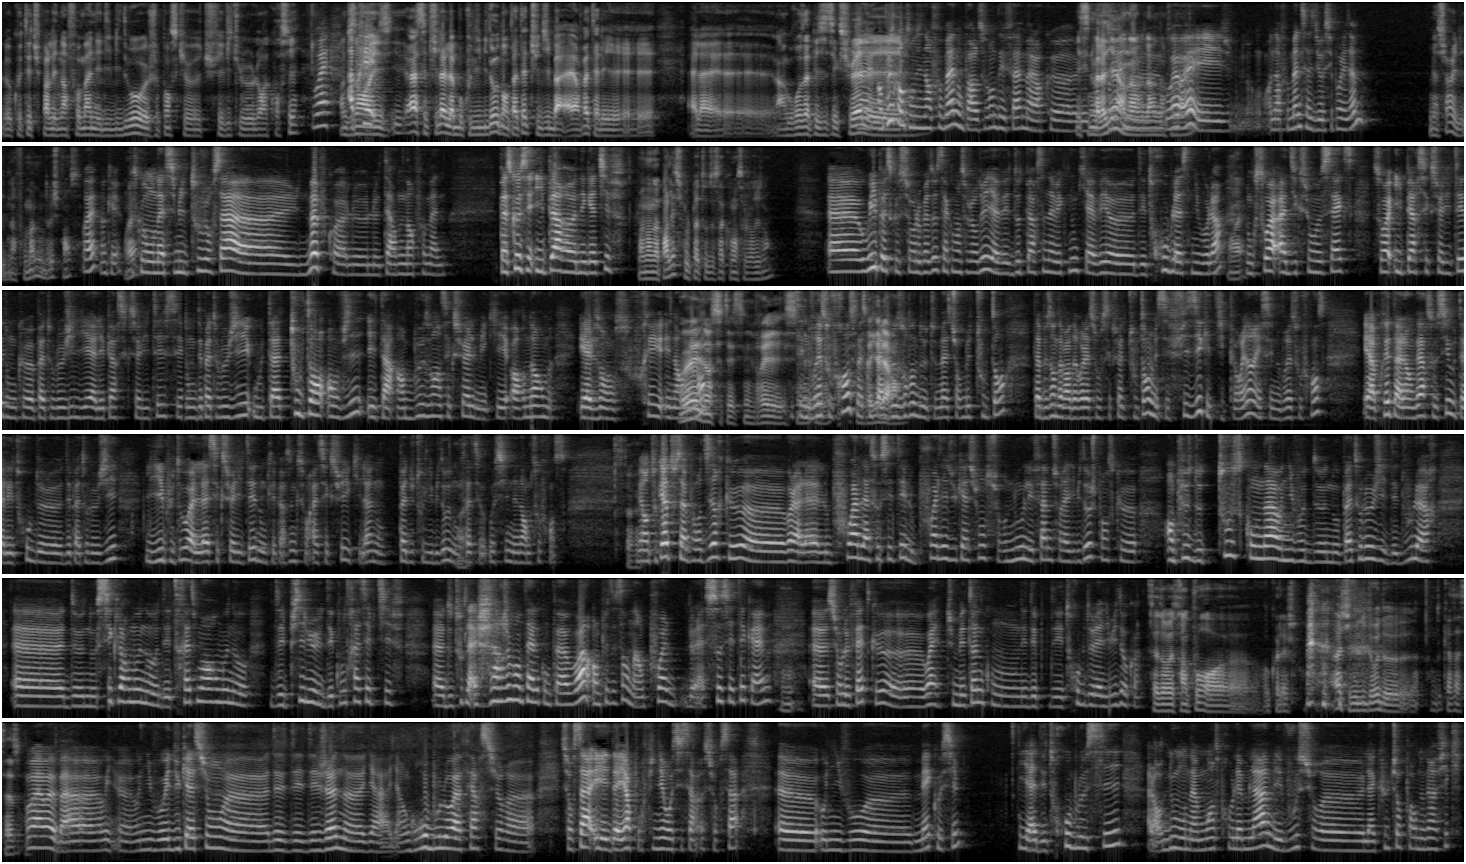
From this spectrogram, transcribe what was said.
le côté, tu parlais nymphomanes et libido, je pense que tu fais vite le, le raccourci. Ouais. En disant, Après, euh, ah, cette fille-là, elle a beaucoup de libido. Dans ta tête, tu dis, bah, en fait, elle est, elle a, elle a un gros appétit sexuel. Ouais, et... En plus, quand on dit nymphomane, on parle souvent des femmes, alors que. Mais c'est une maladie, un ny- un euh, nymphomane. Ouais, ouais, et un nymphomane, ça se dit aussi pour les hommes? Bien sûr, il est nymphomane, oui, je pense. Ouais, ok. Parce qu'on assimile toujours ça à une meuf, quoi, le, le terme nymphomane. Parce que c'est hyper euh, négatif. On en a parlé sur le plateau de Ça commence aujourd'hui, non? Euh, oui, parce que sur le plateau Ça commence aujourd'hui, il y avait d'autres personnes avec nous qui avaient euh, des troubles à ce niveau-là. Ouais. Donc soit addiction au sexe, soit hypersexualité, donc euh, pathologie liée à l'hypersexualité. C'est donc des pathologies où tu as tout le temps envie et tu as un besoin sexuel mais qui est hors norme et elles en souffraient Oui, énormément. non, c'était c'est une vraie. C'est une vraie souffrance parce que tu as hein. besoin de te masturber tout le temps, tu as besoin d'avoir des relations sexuelles tout le temps, mais c'est physique et tu peux rien et c'est une vraie souffrance. Et après, tu as l'inverse aussi où tu as les troubles de- des pathologies liées plutôt à l'asexualité, donc les personnes qui sont asexuées et qui là n'ont pas du tout de libido, donc Ouais. ça c'est aussi une énorme souffrance. Mais en tout cas, tout ça pour dire que euh, voilà, la- le poids de la société, le poids de l'éducation sur nous, les femmes, sur la libido, je pense que en plus de tout ce qu'on a au niveau de nos pathologies, des douleurs, euh, de nos cycles hormonaux, des traitements hormonaux, des pilules, des contraceptifs, euh, de toute la charge mentale qu'on peut avoir. En plus de ça, on a un poids de la société quand même Mm. euh, sur le fait que, euh, ouais, tu m'étonnes qu'on ait des, des troubles de la libido, quoi. Ça devrait être un cours au collège. ah, j'ai des vidéos de, de 15 à 16. Ouais, ouais, bah oui. au niveau éducation des, des- des jeunes, il y, a, y a un gros boulot à faire sur, sur ça. Et d'ailleurs, pour finir aussi ça- sur ça, au niveau mec aussi, il y a des troubles aussi. Alors nous, on a moins ce problème-là, mais vous, sur euh, la culture pornographique,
